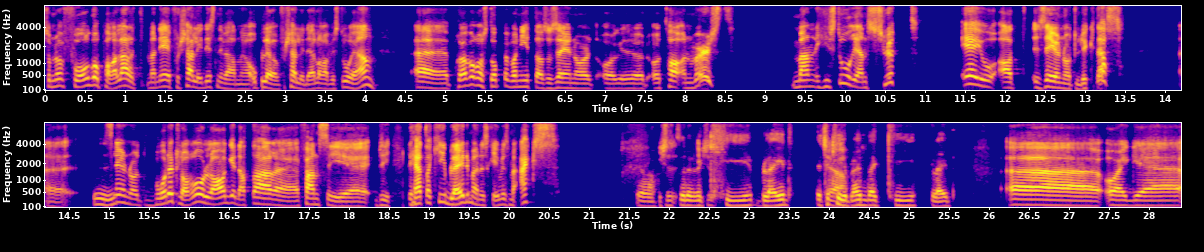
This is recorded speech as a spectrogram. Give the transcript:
som da foregår parallelt, men de er i forskjellige Disney-verdener og opplever forskjellige deler av historien, eh, prøver å stoppe Vanitas og Zaynord og, og, og, ta Unversed. Men historiens slutt er jo at Zaynord lyktes. Eh, mm. Xehanort både klarer å lage dette her eh, fancy eh, Det heter Keyblade, men det skrives med X. Ja, ikke, så det er ikke, Keyblade. Ikke ja. Keyblade, det er Keyblade. Uh, og uh,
